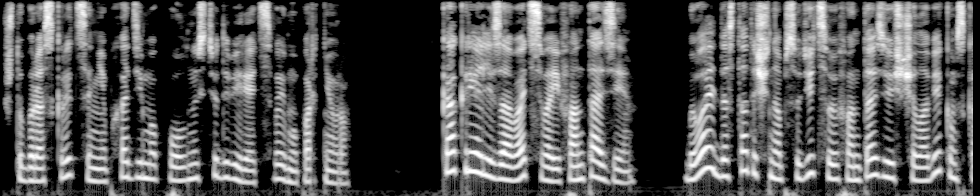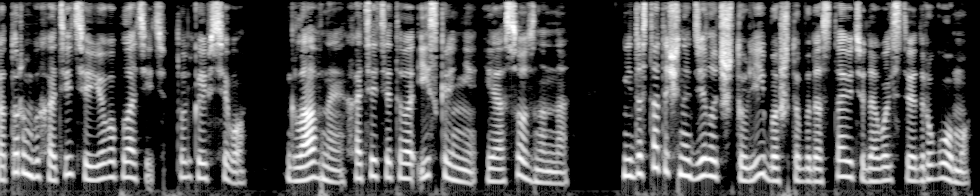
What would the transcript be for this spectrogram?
Чтобы раскрыться, необходимо полностью доверять своему партнеру. Как реализовать свои фантазии? Бывает достаточно обсудить свою фантазию с человеком, с которым вы хотите ее воплотить, только и всего. Главное – хотеть этого искренне и осознанно. Недостаточно делать что-либо, чтобы доставить удовольствие другому.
